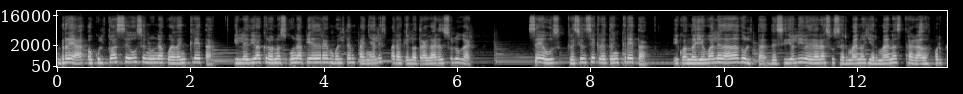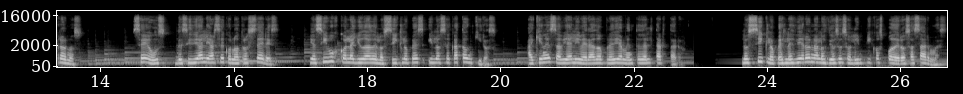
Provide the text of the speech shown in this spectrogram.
Rea ocultó a Zeus en una cueva en Creta y le dio a Cronos una piedra envuelta en pañales para que lo tragara en su lugar. Zeus creció en secreto en Creta, y cuando llegó a la edad adulta decidió liberar a sus hermanos y hermanas tragados por Cronos. Zeus decidió aliarse con otros seres, y así buscó la ayuda de los cíclopes y los hecatónquiros, a quienes había liberado previamente del Tártaro. Los cíclopes les dieron a los dioses olímpicos poderosas armas.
